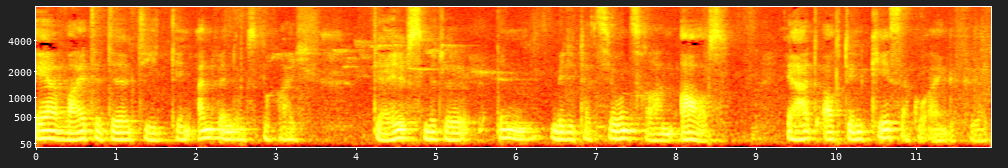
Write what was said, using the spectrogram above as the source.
er weitete die, den Anwendungsbereich der Hilfsmittel im Meditationsrahmen aus. Er hat auch den Kesaku eingeführt.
